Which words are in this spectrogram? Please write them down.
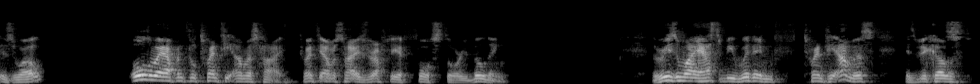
as well all the way up until 20 amas high. 20 amas high is roughly a four-story building. The reason why it has to be within 20 amas is because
